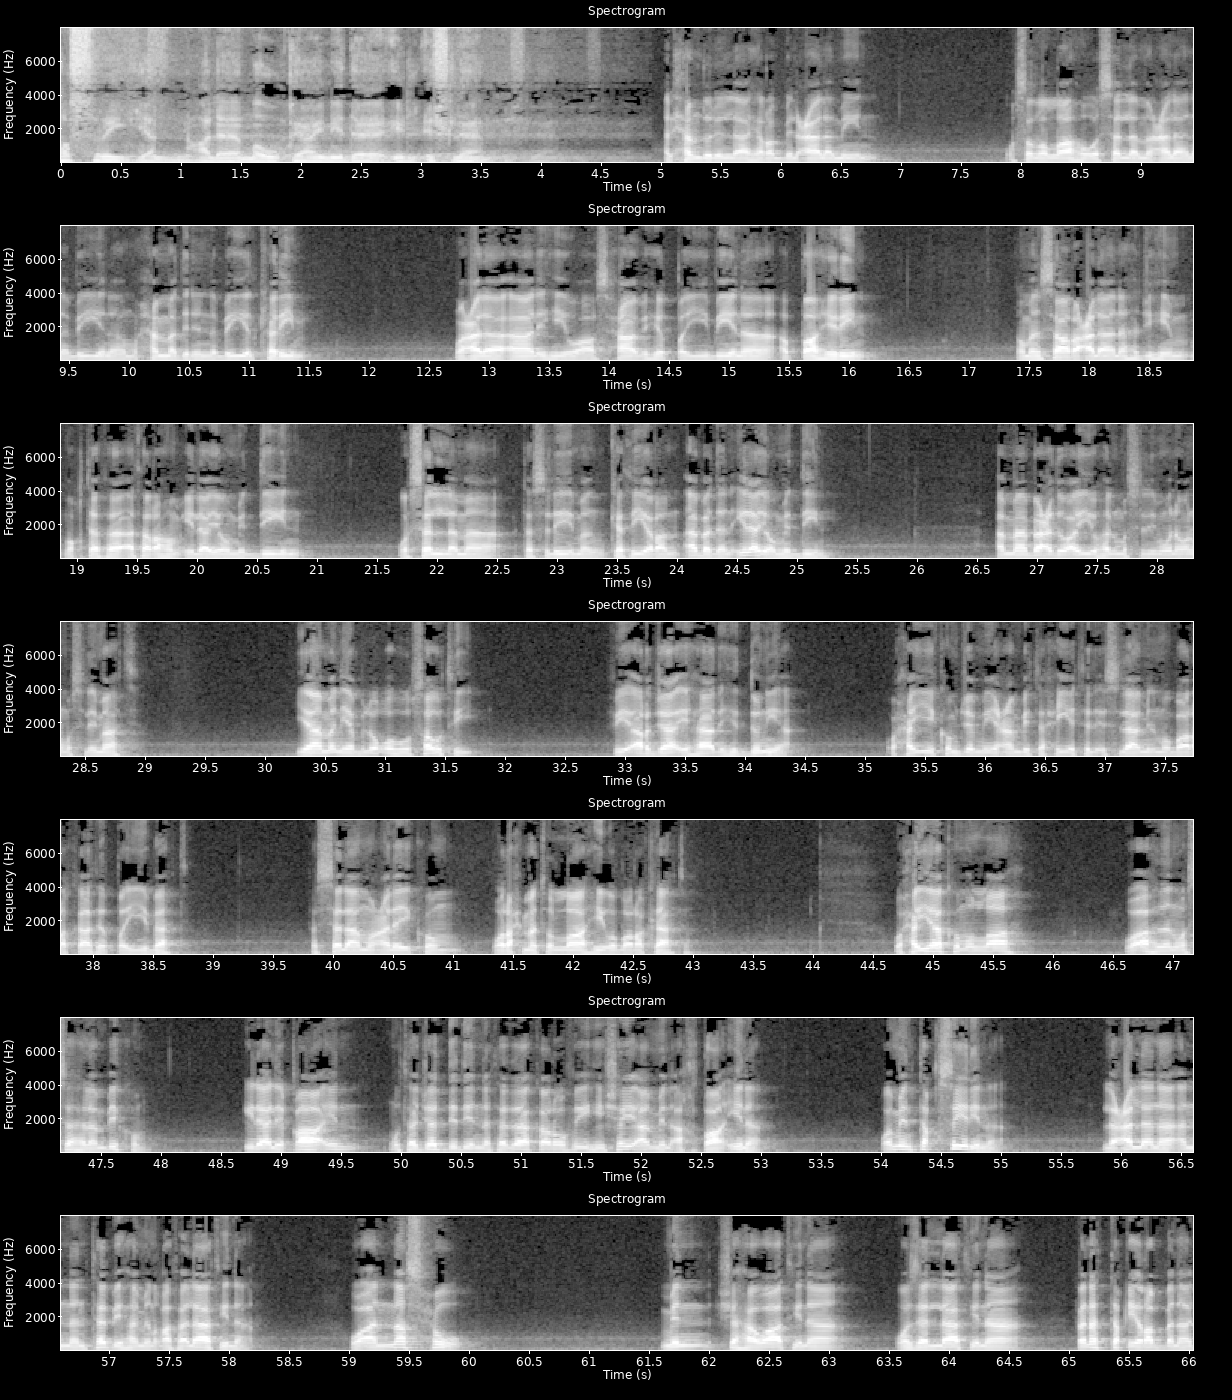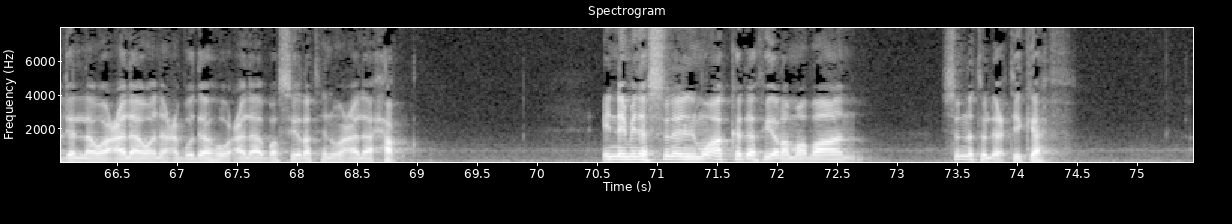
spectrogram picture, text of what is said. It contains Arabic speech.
حصريا على موقع نداء الإسلام. الحمد لله رب العالمين وصلى الله وسلم على نبينا محمد النبي الكريم وعلى آله وأصحابه الطيبين الطاهرين. ومن سار على نهجهم واقتفى أثرهم إلى يوم الدين وسلم تسليما كثيرا ابدا إلى يوم الدين. أما بعد أيها المسلمون والمسلمات يا من يبلغه صوتي في أرجاء هذه الدنيا أحييكم جميعا بتحية الإسلام المباركات الطيبات. فالسلام عليكم ورحمة الله وبركاته. وحياكم الله واهلا وسهلا بكم. إلى لقاء متجدد نتذاكر فيه شيئا من أخطائنا ومن تقصيرنا. لعلنا أن ننتبه من غفلاتنا وأن نصحو من شهواتنا وزلاتنا فنتقي ربنا جل وعلا ونعبده على بصيرة وعلى حق. إن من السنن المؤكدة في رمضان سنة الاعتكاف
